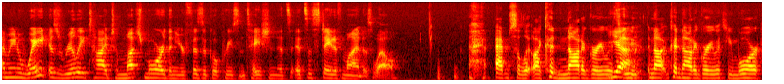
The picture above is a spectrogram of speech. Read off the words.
I mean, weight is really tied to much more than your physical presentation, it's, it's a state of mind as well. Absolutely, I could not agree with yeah. you. Not could not agree with you more.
